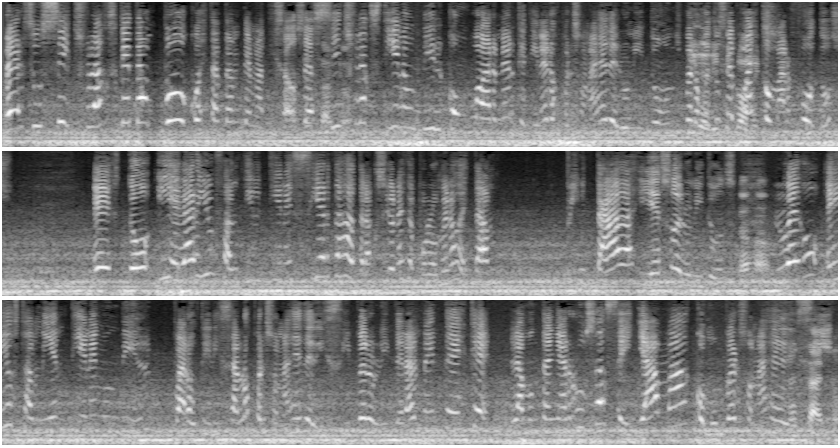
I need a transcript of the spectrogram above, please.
Versus Six Flags, que tampoco está tan tematizado. O sea, Exacto. Six Flags tiene un deal con Warner que tiene los personajes de Looney Tunes, pero que tú te puedes tomar fotos. Esto, y el área infantil tiene ciertas atracciones que por lo menos están pintadas y eso de Looney Tunes. Ajá. Luego, ellos también tienen un deal para utilizar los personajes de DC, pero literalmente es que la montaña rusa se llama como un personaje de DC, Exacto.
